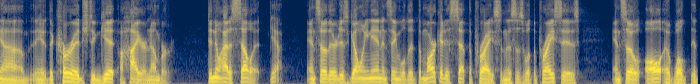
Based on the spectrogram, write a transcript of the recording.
uh, the courage to get a higher number, didn't know how to sell it. Yeah. And so they're just going in and saying, well, the, the market has set the price, and this is what the price is. And so all uh, well, it,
